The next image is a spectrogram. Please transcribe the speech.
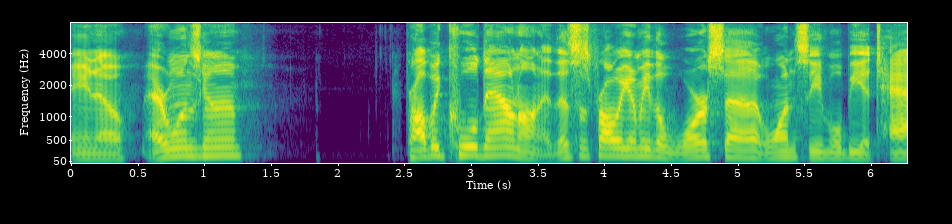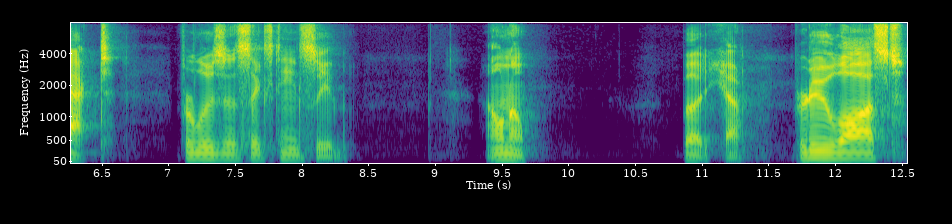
you know everyone's gonna probably cool down on it. This is probably gonna be the worst uh, one seed will be attacked for losing a 16 seed. I don't know. But yeah, Purdue lost.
